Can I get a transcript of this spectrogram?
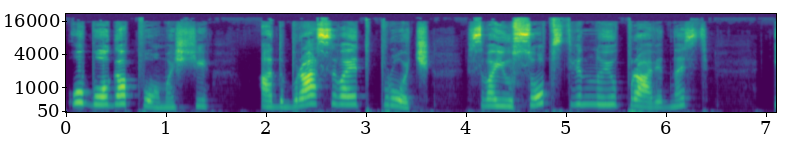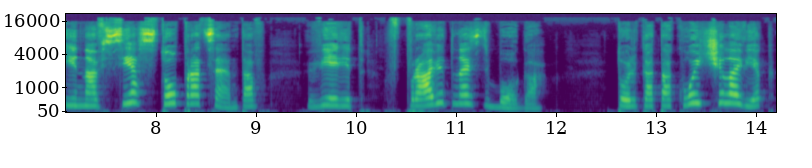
у Бога помощи, отбрасывает прочь свою собственную праведность и на все сто процентов верит в праведность Бога. Только такой человек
